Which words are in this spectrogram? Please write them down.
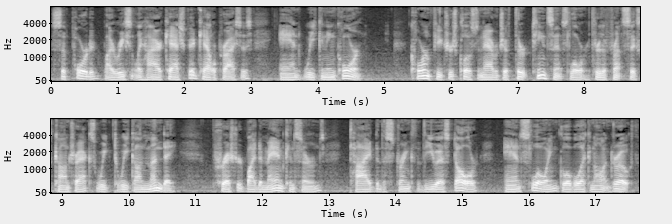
supported by recently higher cash fed cattle prices and weakening corn. Corn futures closed an average of 13 cents lower through the front six contracts week to week on Monday, pressured by demand concerns tied to the strength of the U.S. dollar and slowing global economic growth.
